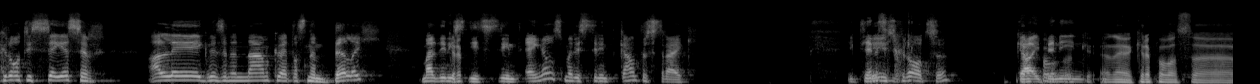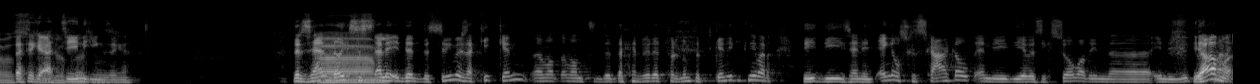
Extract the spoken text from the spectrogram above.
grote CS'er. Allee, ik ben zijn naam kwijt. Dat is een Belg. Maar die, is, die streamt Engels, maar die streamt Counter-Strike. Ik Die denk is groot, hè? Ja, ik ben niet... Oké, Nee, Kreppo was... eh was Ik dacht dat je R10 heel ging zeggen. Er zijn. Belgische... allee, de, de streamers dat ik ken, eh, want, want de, dat je nu net vernoemd hebt, ken ik niet, maar die, die zijn in het Engels geschakeld en die, die hebben zich zo wat in, eh, in de YouTube... Ja, maar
